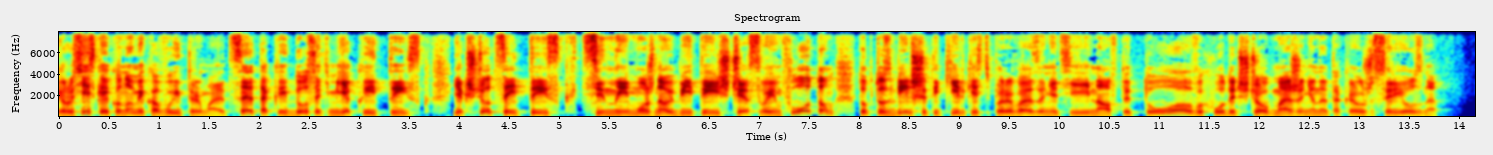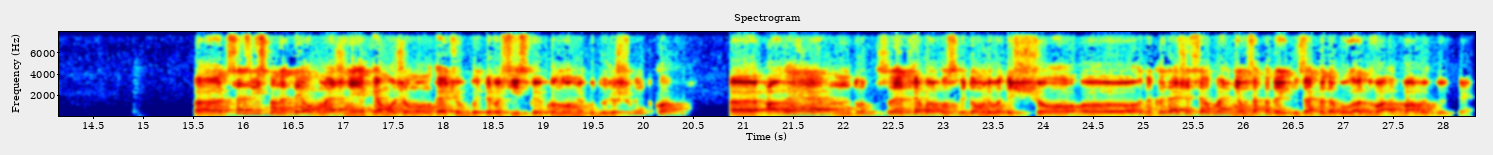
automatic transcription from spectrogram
І російська економіка витримає. Це такий досить м'який тиск. Якщо цей тиск ціни можна обійти ще своїм флотом, тобто збільшити кількість перевезення цієї нафти, то виходить, що обмеження не таке уже серйозне. Е, Це, звісно, не те обмеження, яке може, умовно кажучи, вбити російську економіку дуже швидко. Е, Але тут е, треба усвідомлювати, що накладаючи це обмеження, у заходу у заходу було два, два виклики.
